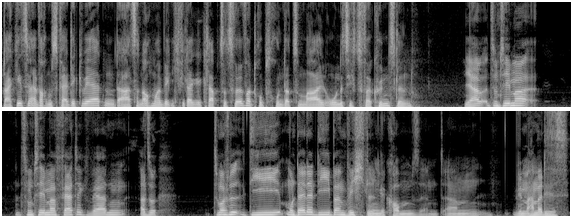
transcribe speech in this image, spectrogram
da geht es mir einfach ums Fertigwerden. Da hat es dann auch mal wirklich wieder geklappt, so Zwölfer-Trupps runterzumalen, ohne sich zu verkünsteln. Ja, zum Thema, zum Thema Fertigwerden, also zum Beispiel die Modelle, die beim Wichteln gekommen sind. Ähm, wir haben ja dieses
